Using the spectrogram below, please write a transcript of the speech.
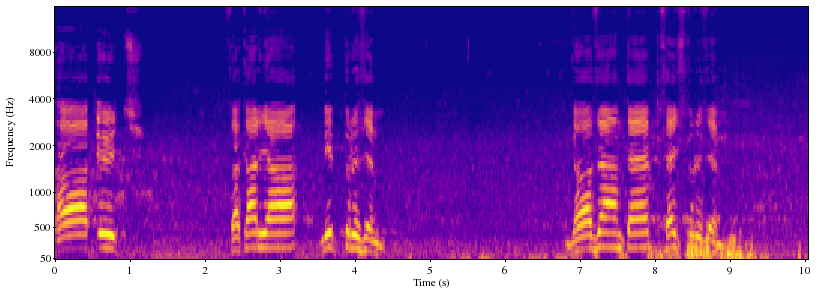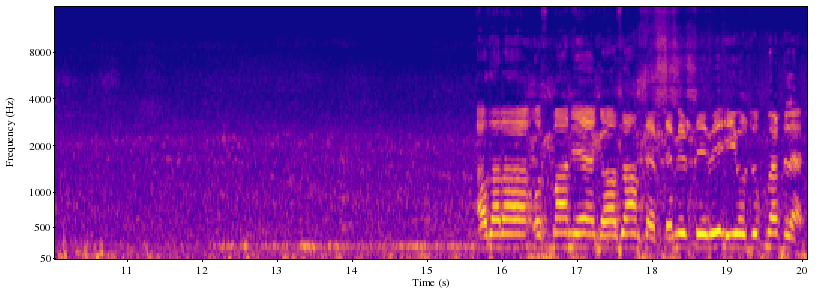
Saat 3. Sakarya VIP Turizm. Gaziantep Seç Turizm. Adana, Osmaniye, Gaziantep, Demir TV iyi yolculuklar diler.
